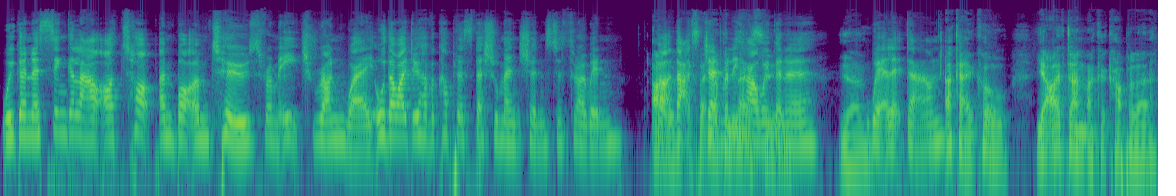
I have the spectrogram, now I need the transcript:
We're going to single out our top and bottom twos from each runway. Although I do have a couple of special mentions to throw in, but that's generally how we're going to Yeah. whittle it down. Okay, cool. Yeah, I've done like a couple of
